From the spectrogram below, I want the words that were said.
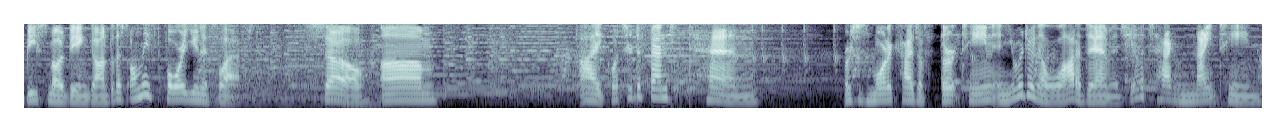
beast mode being gone, but there's only four units left. So, um, Ike, what's your defense? 10 versus Mordecai's of 13, and you were doing a lot of damage. You have attack of 19.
